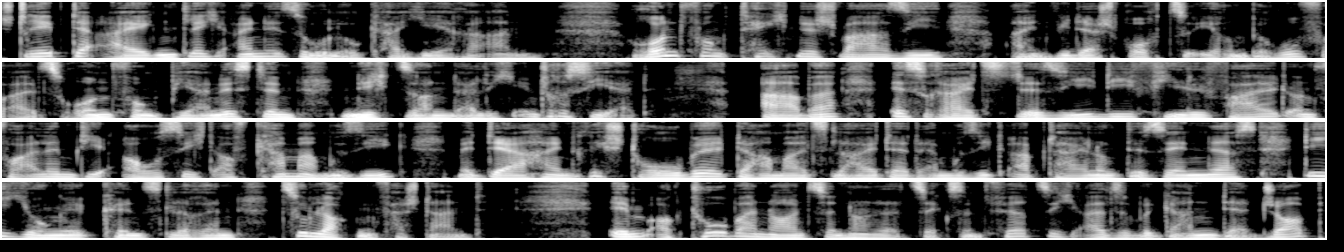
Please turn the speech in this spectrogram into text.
strebte eigentlich eine Solokarriere an. Rundfunktechnisch war sie, ein Widerspruch zu ihrem Beruf als Rundfunkpianistin, nicht sonderlich interessiert. Aber es reizte sie die Vielfalt und vor allem die Aussicht auf Kammermusik, mit der Heinrich Strobel, damals Leiter der Musikabteilung des Senders, die junge Künstlerin zu locken verstand. Im Oktober 1946 also begann der Job,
